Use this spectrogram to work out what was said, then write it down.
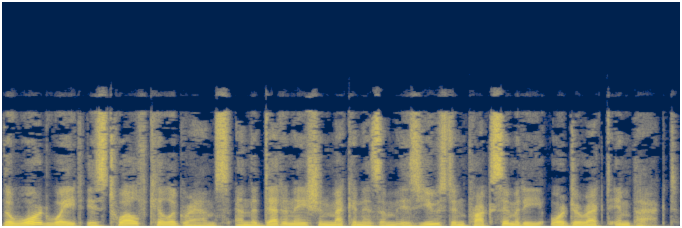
The ward weight is 12 kilograms and the detonation mechanism is used in proximity or direct impact.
